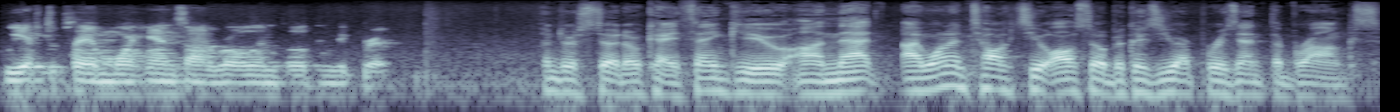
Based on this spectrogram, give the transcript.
We have to play a more hands-on role in building the grid. Understood. Okay, thank you on that. I want to talk to you also because you represent the Bronx.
